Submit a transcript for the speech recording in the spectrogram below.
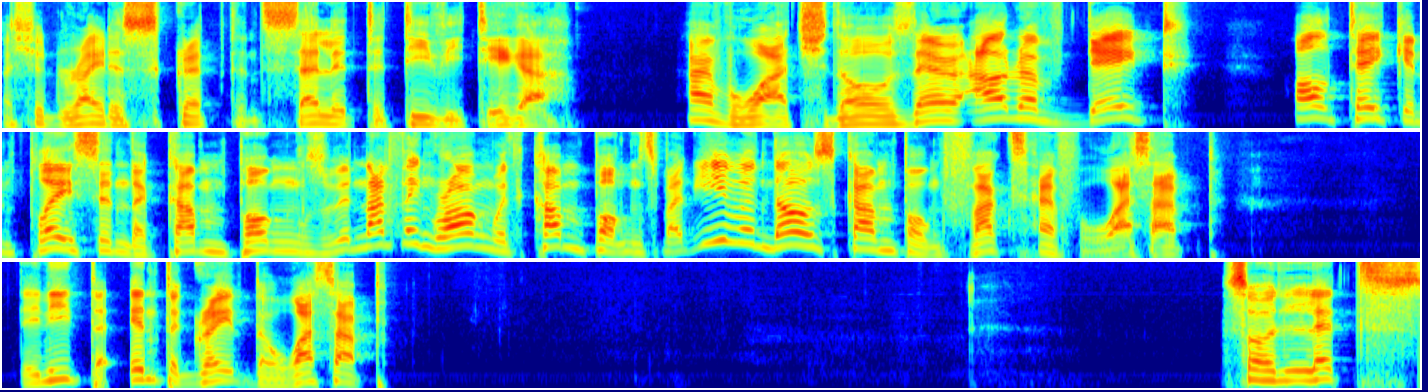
I should write a script and sell it to TV3. I've watched those. They're out of date. All taking place in the kampongs. Nothing wrong with kampongs, but even those kampong fucks have WhatsApp. They need to integrate the WhatsApp. So let's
